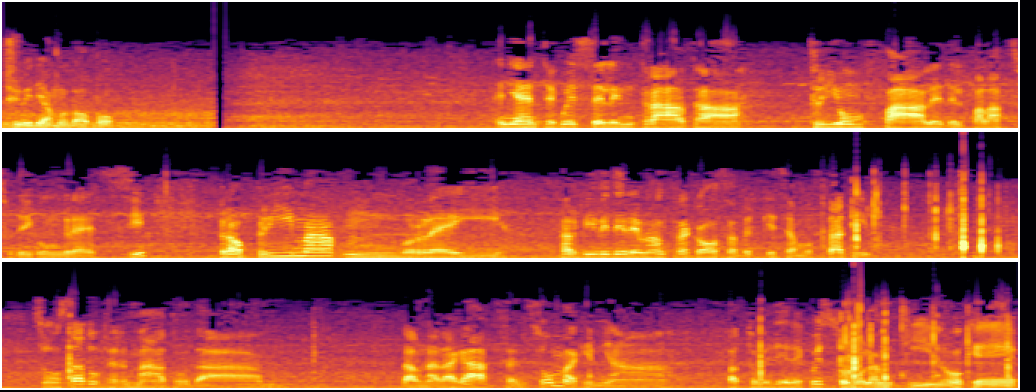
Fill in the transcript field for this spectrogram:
ci vediamo dopo. E niente, questa è l'entrata trionfale del Palazzo dei Congressi, però prima mh, vorrei farvi vedere un'altra cosa perché siamo stati, sono stato fermato da, da una ragazza insomma che mi ha fatto vedere questo volantino che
